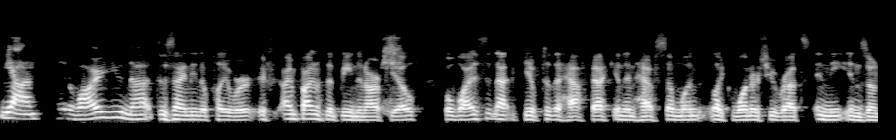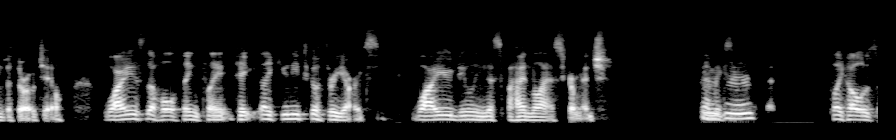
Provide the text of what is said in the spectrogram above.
Yeah. And why are you not designing a play where if I'm fine with it being an RPO, but why does it not give to the halfback and then have someone like one or two routes in the end zone to throw to? Why is the whole thing playing take like you need to go three yards? Why are you doing this behind the line of scrimmage? That makes Mhm. sense. Play call was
